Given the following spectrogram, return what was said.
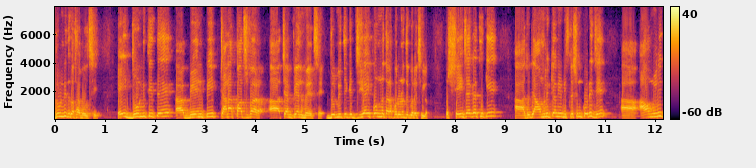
দুর্নীতির কথা বলছি। এই দুর্নীতিতে বিএনপি টানা পাঁচবার চ্যাম্পিয়ন হয়েছে। দুর্নীতিকে জিআই পণ্য তারা পরিণত করেছিল। তো সেই জায়গা থেকে যদি আওয়ামী লীগকে আমি বিশ্লেষণ করি যে আওয়ামী লীগ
